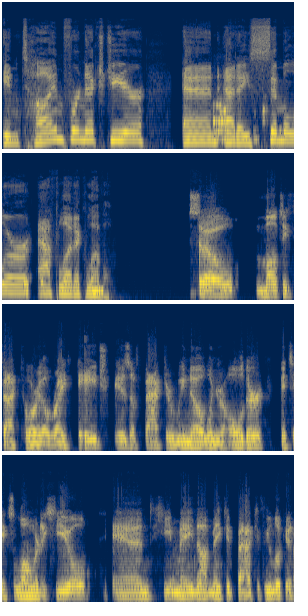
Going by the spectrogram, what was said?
in time for next year and at a similar athletic level? So, multifactorial, right? Age is a factor. We know when you're older, it takes longer to heal, and he may not make it back. If you look at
